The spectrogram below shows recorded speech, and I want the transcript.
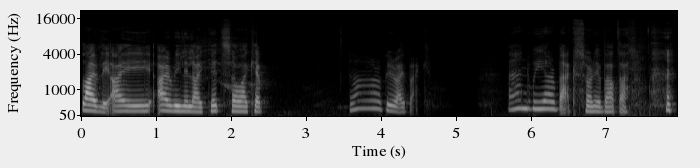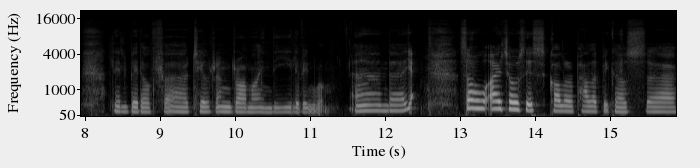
lively. I I really liked it, so I kept I'll be right back. And we are back. Sorry about that. A little bit of uh, children drama in the living room. And uh, yeah, so I chose this color palette because, uh,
